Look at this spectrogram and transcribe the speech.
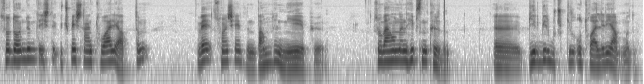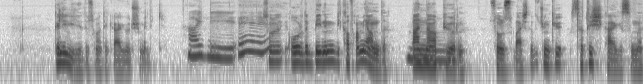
Sonra döndüğümde işte 3-5 tane tuval yaptım. Ve sonra şey dedim ben bunları niye yapıyorum? Sonra ben onların hepsini kırdım. Ee, bir, bir buçuk yıl o tuvalleri yapmadım. Galeriyle de sonra tekrar görüşmedik. Haydi. Ee? Sonra orada benim bir kafam yandı. Ben hmm. ne yapıyorum sorusu başladı. Çünkü satış kaygısı mı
